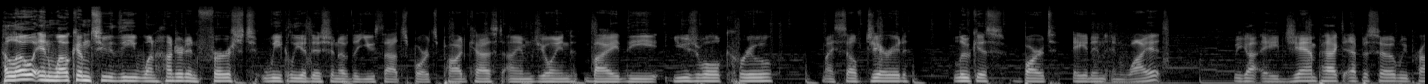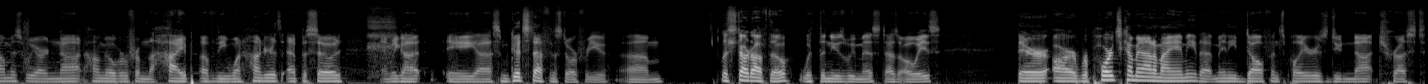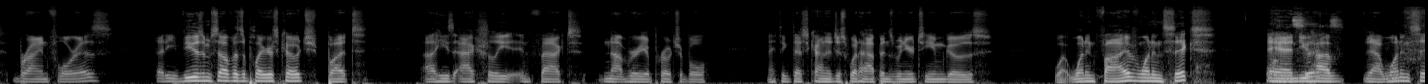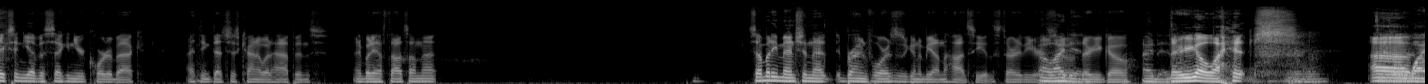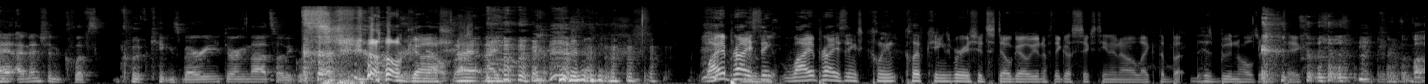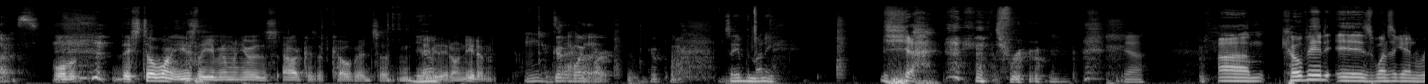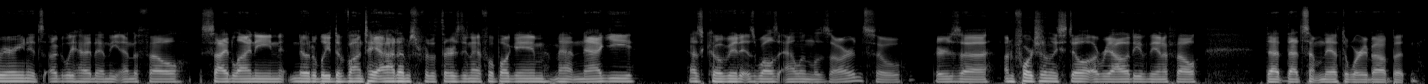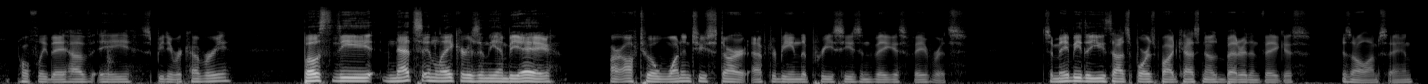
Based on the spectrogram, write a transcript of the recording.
Hello and welcome to the 101st weekly edition of the You Thought Sports podcast. I am joined by the usual crew myself, Jarod, Lucas, Bart, Aidan, and Wyatt. We got a jam packed episode. We promise we are not hungover from the hype of the 100th episode, and we got a uh, some good stuff in store for you. Um, let's start off though with the news we missed, as always. There are reports coming out of Miami that many Dolphins players do not trust Brian Flores that he views himself as a player's coach, but uh, he's actually, in fact, not very approachable. And I think that's kind of just what happens when your team goes, what, one in five, one in six, One and in you six? have yeah one in six, and you have a second year quarterback. I think that's just kind of what happens. Anybody have thoughts on that? Somebody mentioned that Brian Flores is going to be on the hot seat at the start of the year. Oh, so I did. There you go. I did. There you go, Wyatt. Um, Wyatt, I mentioned Cliff Cliff Kingsbury during that, so I think we're. Oh, we're gosh. nailed that. Wyatt probably think Wyatt probably thinks Cliff Kingsbury should still go even if they go sixteen and zero, like the Bu- his Budenholzer would take. for the Bucks. Well, they still won easily even when he was out because of COVID, so maybe Yeah. they don't need him. Mm. Good point, Bart. Good point. Save the money. Yeah, True. yeah. Um, COVID is once again rearing its ugly head in the NFL, sidelining notably Davante Adams for the Thursday night football game. Matt Nagy has COVID as well as Allen Lazard. So there's uh, unfortunately still a reality of the NFL that that's something they have to worry about. But hopefully they have a speedy recovery. Both the Nets and Lakers in the NBA are off to a one and two start after being the preseason Vegas favorites. So maybe the You Thought Sports podcast knows better than Vegas, is all I'm saying.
